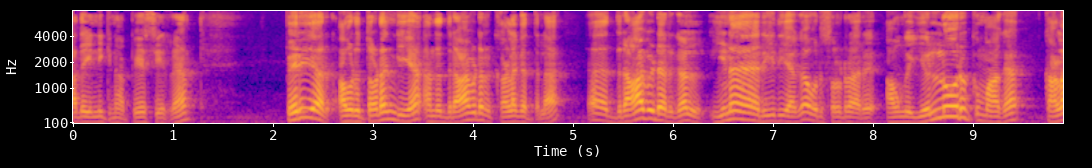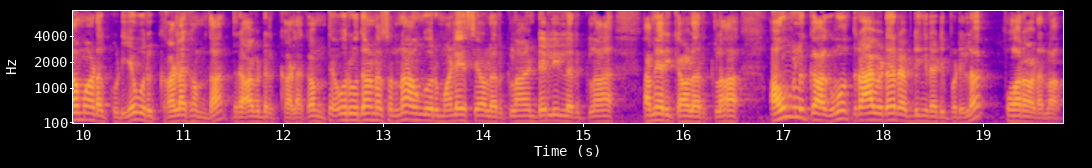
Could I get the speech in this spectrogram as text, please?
அதை இன்னைக்கு நான் பேசிடுறேன். பெரியார் அவர் தொடங்கிய அந்த திராவிடர் கழகத்தில் திராவிடர்கள் இன ரீதியாக அவர் சொல்கிறாரு அவங்க எல்லோருக்குமாக களமாடக்கூடிய ஒரு கழகம் தான் திராவிடர் கழகம். ஒரு உதாரணம் சொன்னால் அவங்க ஒரு மலேசியாவில் இருக்கலாம் டெல்லியில் இருக்கலாம் அமெரிக்காவில் இருக்கலாம். அவங்களுக்காகவும் திராவிடர் அப்படிங்கிற அடிப்படையில் போராடலாம்.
